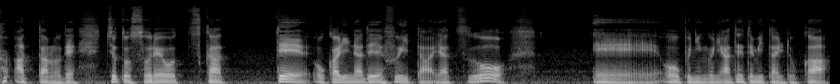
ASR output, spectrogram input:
あったので、ちょっとそれを使って、オカリナで吹いたやつを、えー、オープニングに当ててみたりとか、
